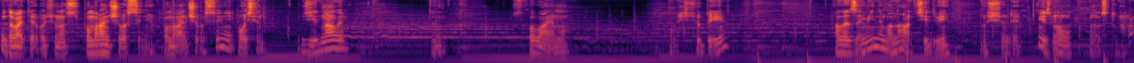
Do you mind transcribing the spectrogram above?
Ну, давайте ось у нас помаранчево синій. Помаранчево синій. Ось він. З'єднали. Так. Сховаємо ось сюди. Але замінимо на оці дві. Ось сюди. І знову два.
